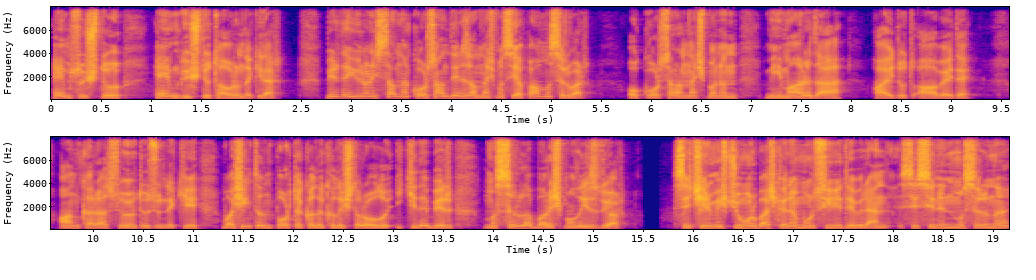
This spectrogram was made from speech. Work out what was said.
Hem suçlu hem güçlü tavrındakiler. Bir de Yunanistan'la korsan deniz anlaşması yapan Mısır var. O korsan anlaşmanın mimarı da Haydut ABD. Ankara Söğüt özündeki Washington Portakalı Kılıçdaroğlu ikide bir Mısır'la barışmalıyız diyor. Seçilmiş Cumhurbaşkanı Mursi'yi deviren Sisi'nin Mısır'ını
